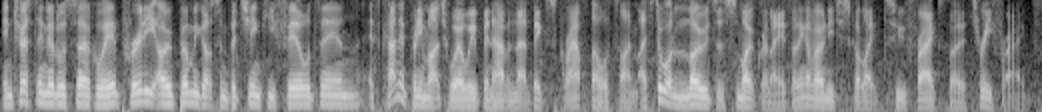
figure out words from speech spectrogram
Interesting little circle here. Pretty open. We got some Pachinki fields in. It's kind of pretty much where we've been having that big scrap the whole time. I still got loads of smoke grenades. I think I've only just got like two frags though. Three frags.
